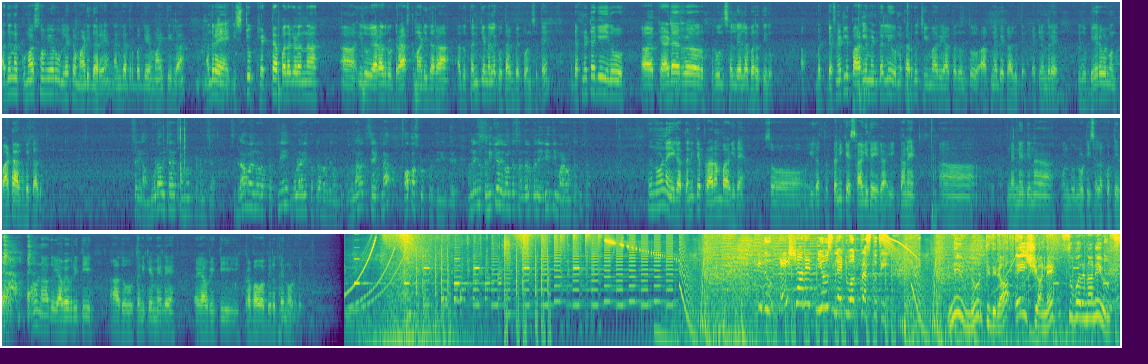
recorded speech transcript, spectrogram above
ಅದನ್ನು ಕುಮಾರಸ್ವಾಮಿಯವರು ಉಲ್ಲೇಖ ಮಾಡಿದ್ದಾರೆ. ನನಗೆ ಅದ್ರ ಬಗ್ಗೆ ಮಾಹಿತಿ ಇಲ್ಲ. ಅಂದರೆ ಇಷ್ಟು ಕೆಟ್ಟ ಪದಗಳನ್ನು ಇದು ಯಾರಾದರೂ ಡ್ರಾಫ್ಟ್ ಮಾಡಿದಾರಾ? ಅದು ತನಿಖೆನಲ್ಲೇ ಗೊತ್ತಾಗಬೇಕು ಅನಿಸುತ್ತೆ. ಡೆಫಿನೆಟಾಗಿ ಇದು ಕ್ಯಾಡರ್ ರೂಲ್ಸಲ್ಲಿ ಎಲ್ಲ ಬರುತ್ತಿದು. ಬಟ್ ಡೆಫಿನೆಟ್ಲಿ ಪಾರ್ಲಿಮೆಂಟಲ್ಲಿ ಇವ್ರನ್ನ ಕರೆದು ಚೀಮಾರಿ ಹಾಕೋದಂತೂ ಹಾಕಲೇಬೇಕಾಗುತ್ತೆ ಯಾಕೆಂದರೆ ಇದು ಬೇರೆಯವ್ರಿಗೊಂದು ಪಾಠ ಆಗಬೇಕಾಗುತ್ತೆ. ಸರ್ ಈಗ ಮೂಡಾ ವಿಚಾರಕ್ಕೆ ಸಂಬಂಧಪಟ್ಟಂತೆ ಸರ್ ಸಿದ್ದರಾಮಯ್ಯನವರ ಪತ್ನಿ ಮೂಡಾಗೆ ಪತ್ರ ಬರೆದಿರುವಂಥದ್ದು ಹದಿನಾಲ್ಕು ಸೈಟ್ನ ವಾಪಸ್ ಕೊಟ್ಬಿಡ್ತೀನಿ ಅಂತೇಳಿ. ಅಂದರೆ ಇದು ತನಿಖೆಯಲ್ಲಿ ಇರುವಂಥ ಸಂದರ್ಭದಲ್ಲಿ ಈ ರೀತಿ ಮಾಡುವಂಥದ್ದು ಸರ್? ಅದು ನೋಡೋಣ ಈಗ ತನಿಖೆ ಪ್ರಾರಂಭ ಆಗಿದೆ. ಸೊ ಈಗ ತನಿಖೆ ಸಾಗಿದೆ ಈಗ. ಈಗ ತಾನೇ ನಿನ್ನೆ ದಿನ ಒಂದು ನೋಟಿಸ್ ಎಲ್ಲ ಕೊಟ್ಟಿದ್ದಾರೆ. ನೋಡೋಣ ಅದು ಯಾವ್ಯಾವ ರೀತಿ ಅದು ತನಿಖೆ ಮೇಲೆ ಯಾವ ರೀತಿ ಪ್ರಭಾವ ಬೀರುತ್ತೆ ನೋಡಬೇಕು. ಇದು ಏಷ್ಯಾನೆಟ್ ನ್ಯೂಸ್ ನೆಟ್ವರ್ಕ್ ಪ್ರಸ್ತುತಿ. ನೀವು ನೋಡ್ತಿದ್ದೀರಾ ಏಷ್ಯಾ ನೆಟ್ ಸುವರ್ಣ ನ್ಯೂಸ್.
